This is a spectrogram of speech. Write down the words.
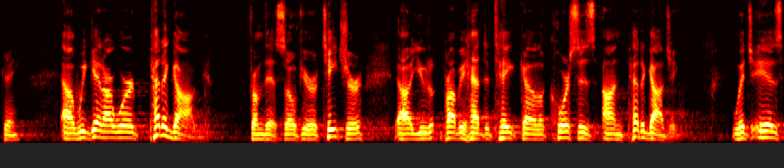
okay? Uh, we get our word pedagogue from this. So if you're a teacher, uh, you probably had to take uh, courses on pedagogy, which is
